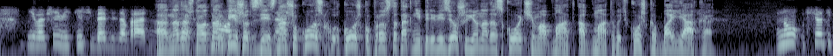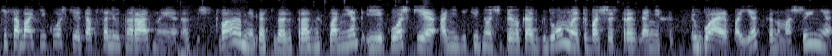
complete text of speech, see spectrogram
и вообще вести себя безобразно. А, Наташ, ну вот нам Но, пишут здесь, да. нашу кошку, кошку просто так не перевезешь, ее надо скотчем обмат, обматывать. Кошка бояка. Ну, все-таки собаки и кошки это абсолютно разные э, существа, мне кажется, даже с разных планет. И кошки, они действительно очень привыкают к дому, это большой стресс для них. Любая поездка на машине,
